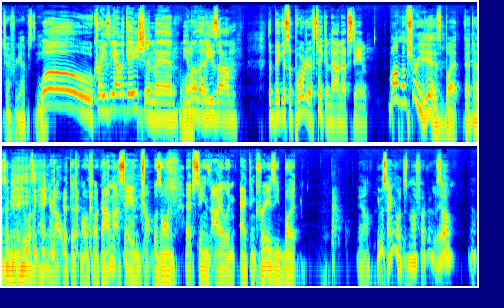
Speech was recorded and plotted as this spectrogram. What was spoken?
Jeffrey Epstein. Whoa, crazy allegation, man. you know that he's um the biggest supporter of taking down Epstein. Well, I'm, I'm sure he is, but that doesn't mean he wasn't hanging out with this motherfucker. I'm not saying Trump was on Epstein's island acting crazy, but you know, he was hanging with this motherfucker. So, you know,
